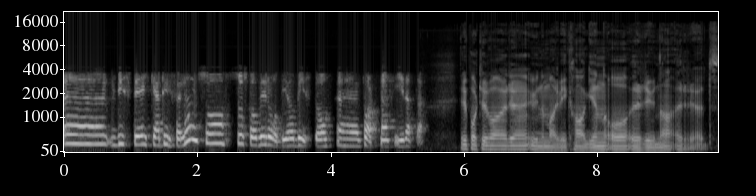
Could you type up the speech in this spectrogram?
eh, hvis det ikke er tilfellet, så, så, skal vi rådgi og bistå eh, partene i dette. Reporter var eh, Une Marvik Hagen og Runa Rød.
